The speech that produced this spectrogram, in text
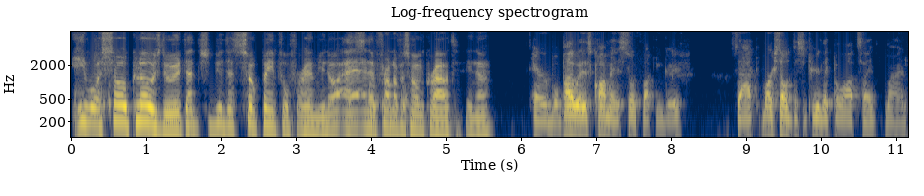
he was so close, dude. That's that's so painful for him, you know, and, so in front painful. of his home crowd, you know. Terrible. By the way, this comment is so fucking good. Zach Marcel disappeared like the lot side line.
